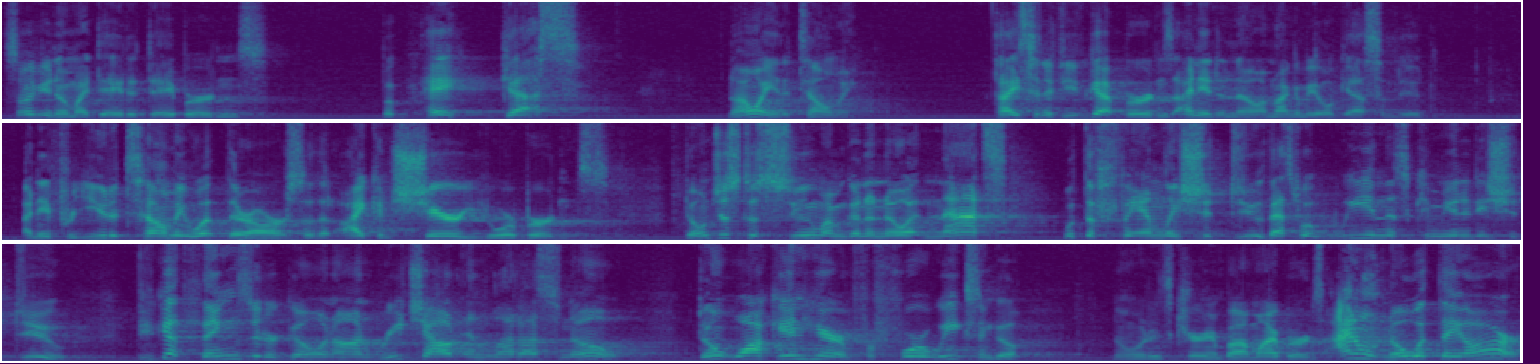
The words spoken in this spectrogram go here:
Some of you know my day to day burdens. But hey, guess. Now I want you to tell me. Tyson, if you've got burdens, I need to know. I'm not going to be able to guess them, dude. I need for you to tell me what there are so that I can share your burdens. Don't just assume I'm going to know it. And that's what the family should do. That's what we in this community should do. If you've got things that are going on, reach out and let us know. Don't walk in here for four weeks and go, Nobody's caring about my burdens. I don't know what they are.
